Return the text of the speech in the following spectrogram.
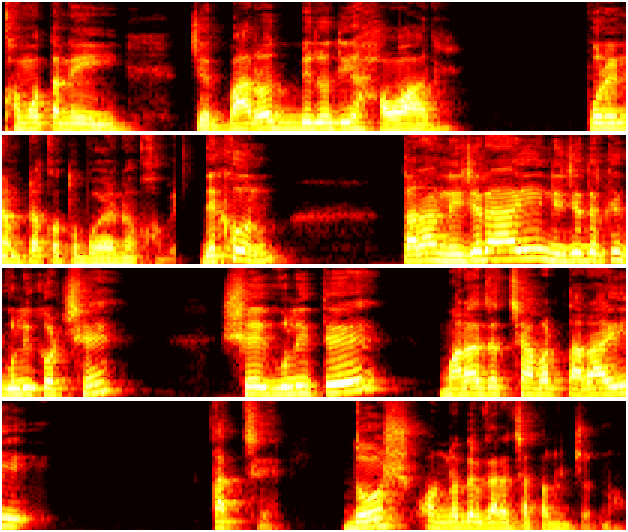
ক্ষমতা নেই যে ভারত বিরোধী হাওয়ার পরিণামটা কত ভয়ানক হবে। দেখুন, তারা নিজেরাই নিজেদেরকে গুলি করছে, সেই গুলিতে মারা যাচ্ছে, আবার তারাই কাচ্ছে দোষ অন্যদের গাড়ে চাপানোর জন্য।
